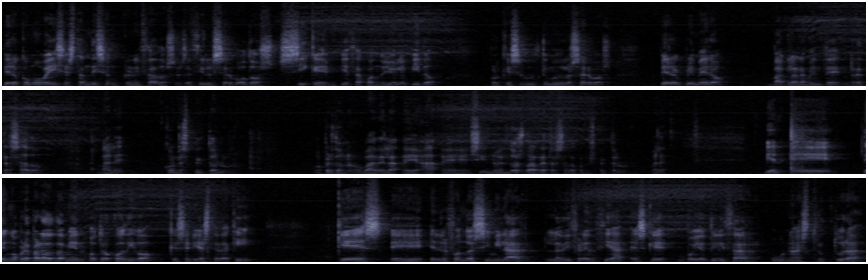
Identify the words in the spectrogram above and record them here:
pero como veis están desincronizados, es decir, el servo 2 sí que empieza cuando yo le pido, porque es el último de los servos, pero el primero va claramente retrasado, ¿vale? Con respecto al 1. O perdón, va de la, eh, eh, si no, el 2 va retrasado con respecto al 1, ¿vale? Bien, eh, tengo preparado también otro código, que sería este de aquí, que es, en el fondo es similar, la diferencia es que voy a utilizar una estructura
